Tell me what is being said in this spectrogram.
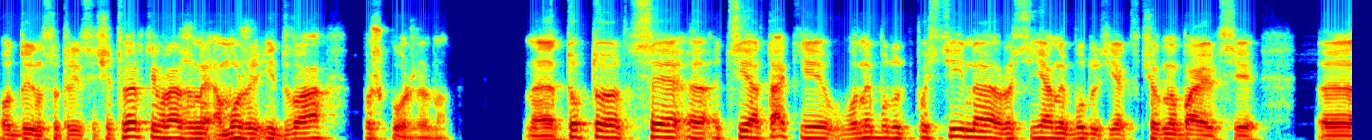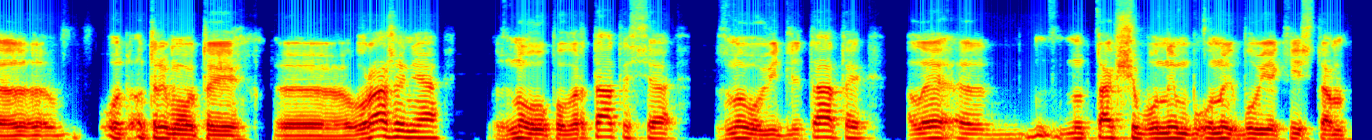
один Су-34 вражений, а може і два пошкоджено. Тобто, це ці атаки вони будуть постійно. Росіяни будуть, як в Чорнобаївці, отримувати е, ураження, знову повертатися, знову відлітати. Але е, ну так, щоб у ним у них був якийсь там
